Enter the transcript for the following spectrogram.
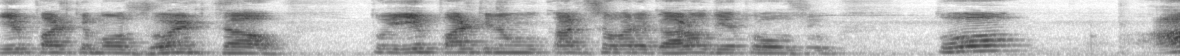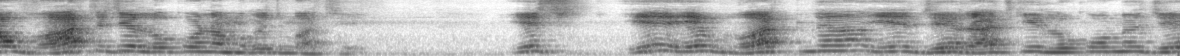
એ પાર્ટીમાં હું જોઈન્ટ થાવ, તો એ પાર્ટીને હું કાલ સવારે ગાળો દેતો હોઉં છું. તો આ વાત જે લોકોના મગજમાં છે, એ એ વાતના એ જે રાજકીય લોકોમાં જે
